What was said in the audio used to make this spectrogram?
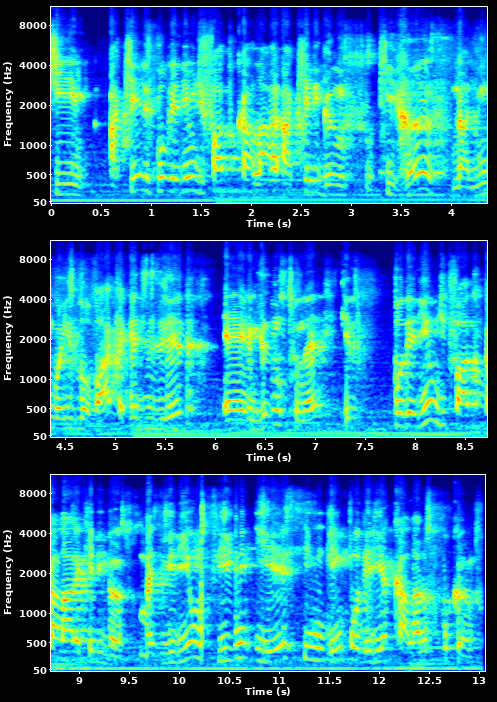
que aqueles poderiam de fato calar aquele ganso. Que Hans, na língua eslovaca, quer dizer é, ganso, né? Que eles poderiam de fato calar aquele ganso, mas viria um cisne e esse ninguém poderia calar o seu canto.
